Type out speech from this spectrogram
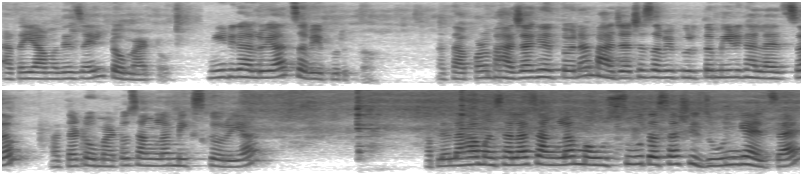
आता यामध्ये जाईल टोमॅटो मीठ घालूया चवीपुरतं. आता आपण भाज्या घेतोय ना भाज्याच्या चवीपुरतं मीठ घालायचं. आता टोमॅटो चांगला मिक्स करूया. आपल्याला हा मसाला चांगला मौसूत असा शिजवून घ्यायचा आहे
